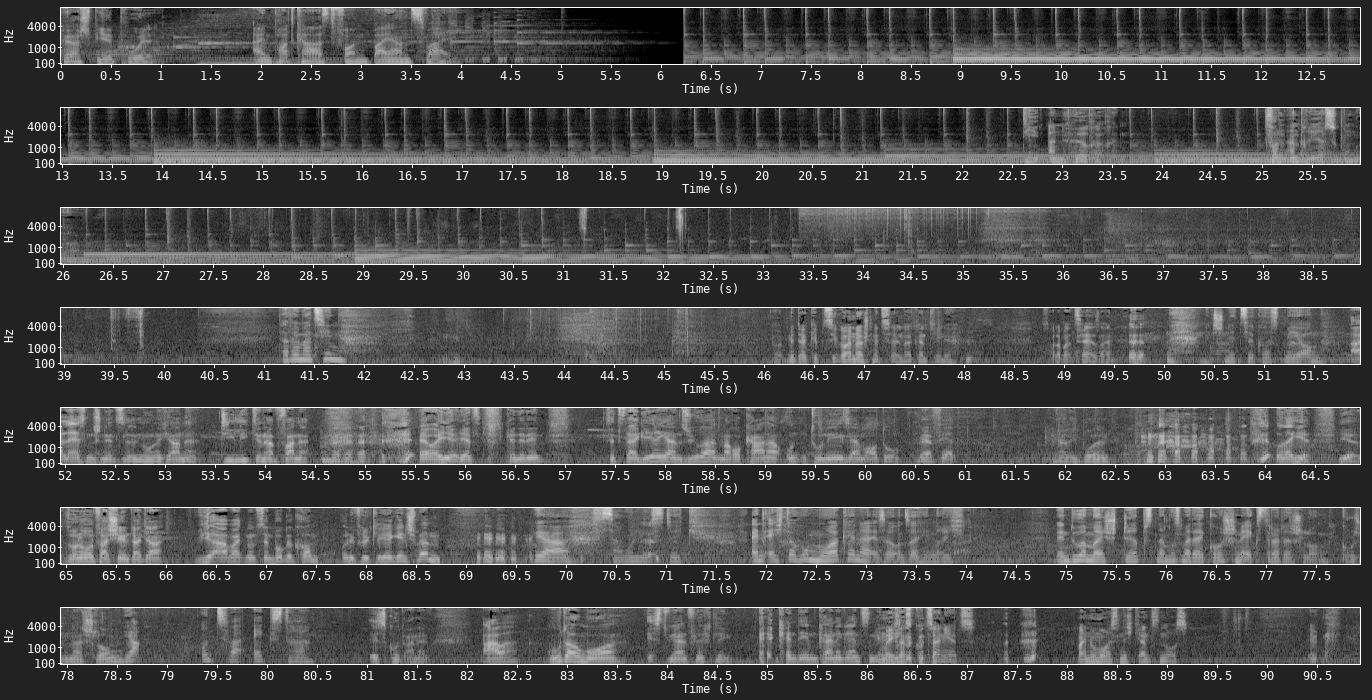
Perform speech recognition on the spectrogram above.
Hörspielpool. Ein Podcast von Bayern 2. Die Anhörerin von Andreas Unger. Darf ich mal ziehen? Heute Mittag gibt's Zigeunerschnitzel in der Kantine. Soll aber zäh sein. Mit Schnitzel kostet mir jung. Alle essen Schnitzel, nur nicht Anne. Die liegt in der Pfanne. Aber hier, jetzt. Kennt ihr den? Sitzt ein Algerier, ein Syrer, ein Marokkaner und ein Tunesier im Auto. Wer fährt? Ja, die Bullen. Oder hier, hier, so eine Unverschämtheit, ja? Wir arbeiten uns den Buckel krumm und die Flüchtlinge gehen schwimmen. Ja, saulustig. Ein echter Humorkenner ist er, unser Hinrich. Wenn du einmal stirbst, dann muss man dein Goschen extra da schlagen. Goschener Schlong? Ja, und zwar extra. Ist gut, Anne. Aber guter Humor ist wie ein Flüchtling. Er kennt eben keine Grenzen. Henrich, lass gut sein jetzt. Mein Humor ist nicht grenzenlos.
